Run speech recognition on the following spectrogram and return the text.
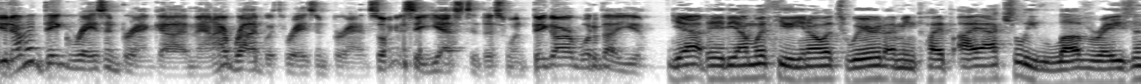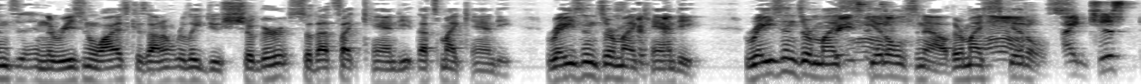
Dude, I'm a big raisin Brand guy, man. I ride with raisin Brand, so I'm going to say yes to this one. Big R, what about you? Yeah, baby, I'm with you. You know what's weird? I mean, pipe. I actually love raisins, and the reason why is because I don't really do sugar, so that's like candy. That's my candy. Raisins are my candy. Raisins are my Raisins. Skittles now. They're my oh, Skittles. I just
